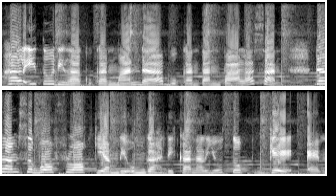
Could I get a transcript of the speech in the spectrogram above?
Hal itu dilakukan Manda bukan tanpa alasan. Dalam sebuah vlog yang diunggah di kanal YouTube GN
